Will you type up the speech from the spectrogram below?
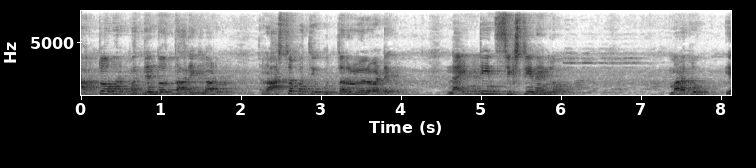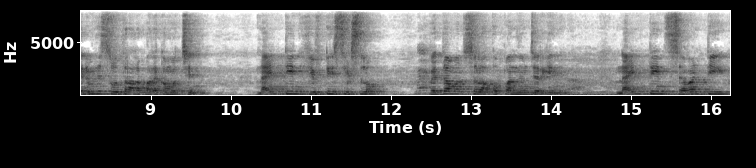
అక్టోబర్ పద్దెనిమిదవ తారీఖు నాడు రాష్ట్రపతి ఉత్తర్వులు వెలువడ్డాయి. నైన్టీన్ సిక్స్టీ నైన్లో మనకు ఎనిమిది సూత్రాల పథకం వచ్చింది. నైన్టీన్ ఫిఫ్టీ సిక్స్లో పెద్ద మనుషుల ఒప్పందం జరిగింది. నైన్టీన్ సెవెంటీ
